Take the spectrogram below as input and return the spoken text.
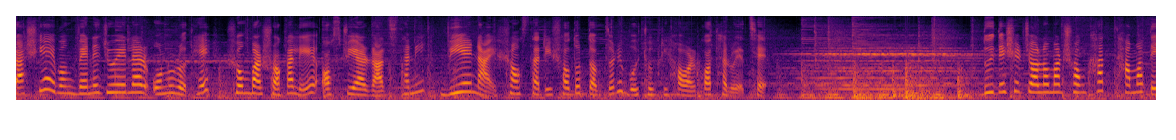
রাশিয়া এবং ভেনেজুয়েলার অনুরোধে সোমবার সকালে অস্ট্রিয়ার রাজধানী ভিয়েনায় সংস্থাটির সদর দপ্তরে বৈঠকটি হওয়ার কথা রয়েছে। দুই দেশের চলমান সংঘাত থামাতে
